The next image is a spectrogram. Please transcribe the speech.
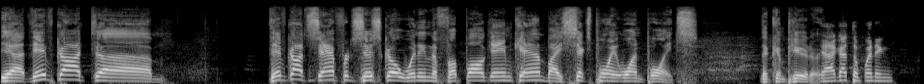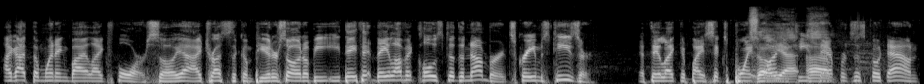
Yeah, they've got. Um, they've got San Francisco winning the football game, Cam, by six point one points. The computer. Yeah, I got them winning. I got them winning by like four. So yeah, I trust the computer. So it'll be they th- they love it close to the number. It screams teaser. If they like it by six point one, So, yeah, tease San um, Francisco down,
